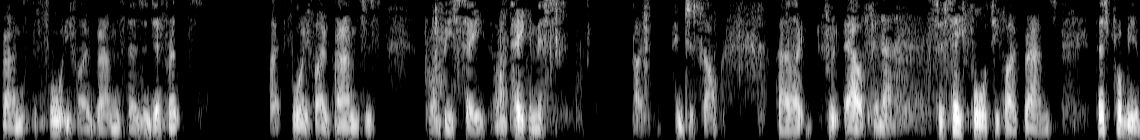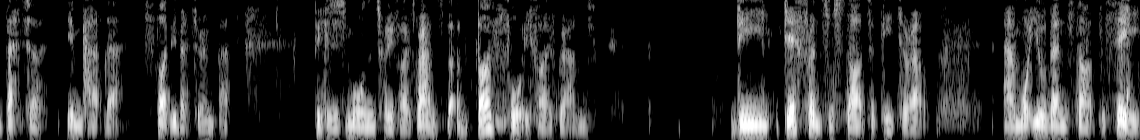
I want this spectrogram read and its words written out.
grams to 45 grams, there's a difference. Like 45 grams is probably say, I'm taking this like pinch of salt, uh, like out thin air. So say 45 grams, there's probably a better impact there, slightly better impact because it's more than 25 grams. But above 45 grams, the difference will start to peter out. And what you'll then start to see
